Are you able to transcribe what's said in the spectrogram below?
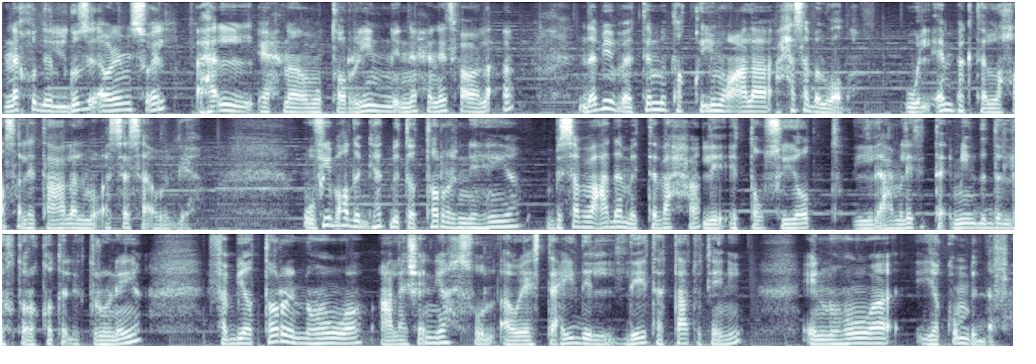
ناخد الجزء الأولاني من السؤال هل إحنا مضطرين إن إحنا ندفع ولا لأ؟ ده بيبقى يتم تقييمه على حسب الوضع وال impact اللي حصلت على المؤسسة أو الجهة. وفي بعض الجهات بتضطر إن هي بسبب عدم اتباعها للتوصيات لعملية التأمين ضد الاختراقات الإلكترونية فبيضطر إن هو علشان يحصل أو يستعيد ال data بتاعته تاني إن هو يقوم بالدفع.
